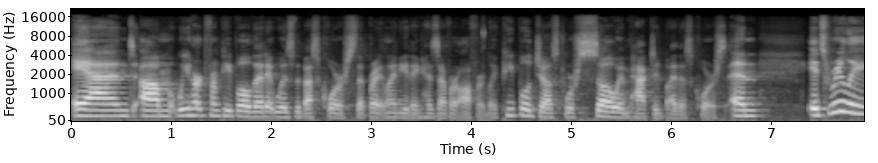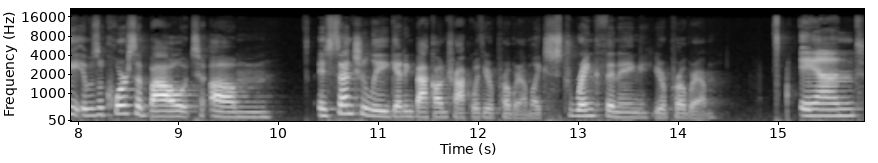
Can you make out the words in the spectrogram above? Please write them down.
And um, we heard from people that it was the best course that Brightline Eating has ever offered. Like people just were so impacted by this course. And it's really, it was a course about um, essentially getting back on track with your program, like strengthening your program. And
